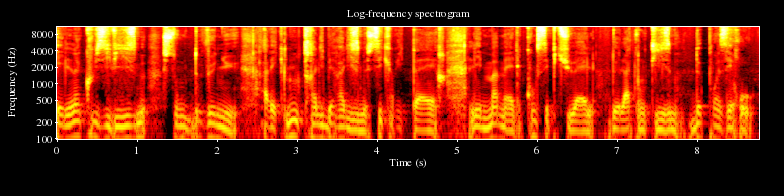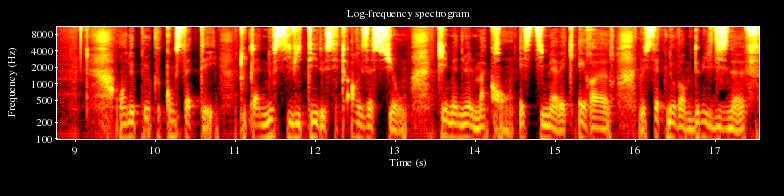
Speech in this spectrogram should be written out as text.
et l'inclusivisme sont devenus, avec l'ultralibéralisme sécuritaire, les mamelles conceptuelles de l'atlantisme 2.0 on ne peut que constater toute la nocivité de cette organisation qu'Emmanuel Macron estimait avec erreur le 7 novembre 2019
